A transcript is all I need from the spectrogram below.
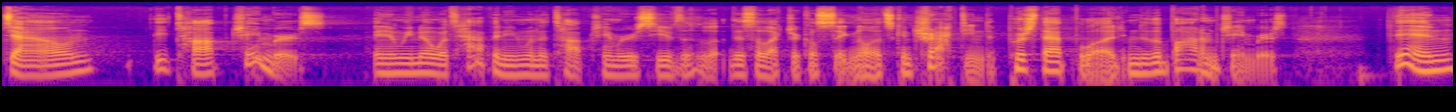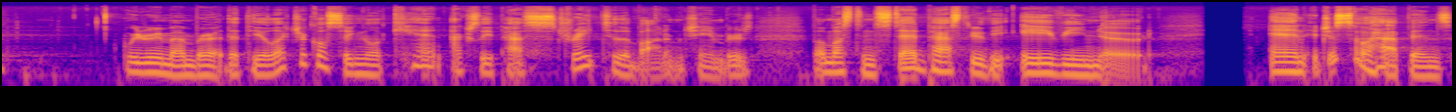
down the top chambers. And we know what's happening when the top chamber receives this, electrical signal. It's contracting to push that blood into the bottom chambers. Then we remember that the electrical signal can't actually pass straight to the bottom chambers, but must instead pass through the AV node. And it just so happens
